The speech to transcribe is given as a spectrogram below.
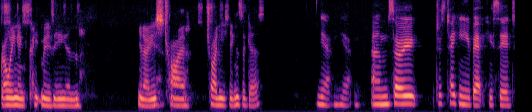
growing and keep moving and you know you yeah. just try try new things i guess yeah yeah um so just taking you back you said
